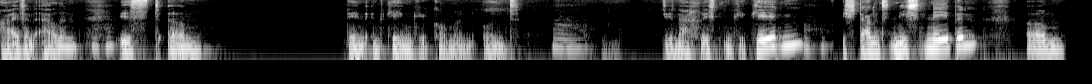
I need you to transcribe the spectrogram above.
Ivan Allen, mhm. ist ähm, den entgegengekommen und mhm. die Nachrichten gegeben. Mhm. Ich stand nicht neben. Ähm,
